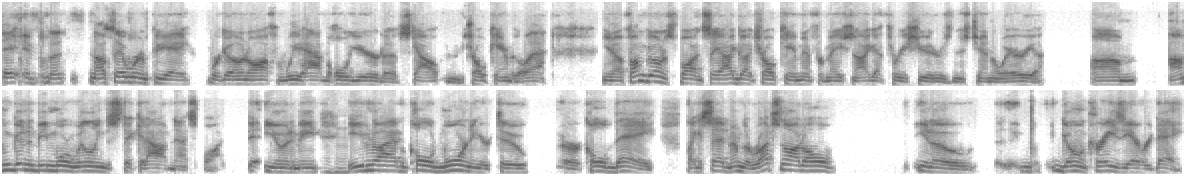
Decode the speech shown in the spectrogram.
if now say we're in pa we're going off and we have a whole year to scout and trail cameras all that you know if i'm going to spot and say i got trail cam information i got three shooters in this general area um, i'm going to be more willing to stick it out in that spot you know what i mean mm-hmm. even though i have a cold morning or two or a cold day, like I said, remember the rut's not all, you know, going crazy every day.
